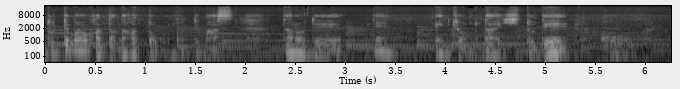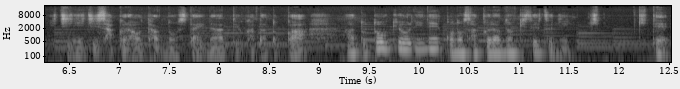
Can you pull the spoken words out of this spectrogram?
とっても良かったなと思ってます。なのでね免許のない人でこう一日桜を堪能したいなっていう方とかあと東京にねこの桜の季節に来来て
